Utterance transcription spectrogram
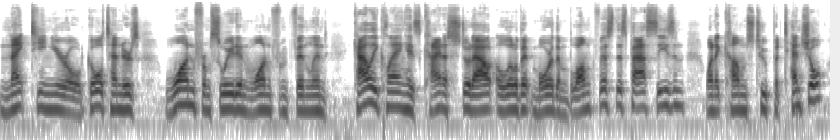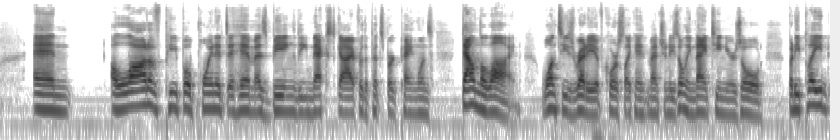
19 year old goaltenders, one from Sweden, one from Finland. Calle Klang has kind of stood out a little bit more than Blomqvist this past season when it comes to potential. And a lot of people pointed to him as being the next guy for the Pittsburgh Penguins down the line once he's ready. Of course, like I mentioned, he's only 19 years old, but he played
